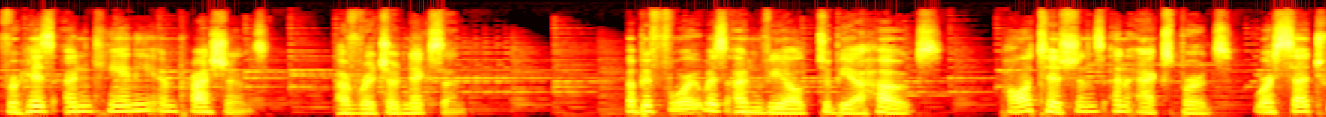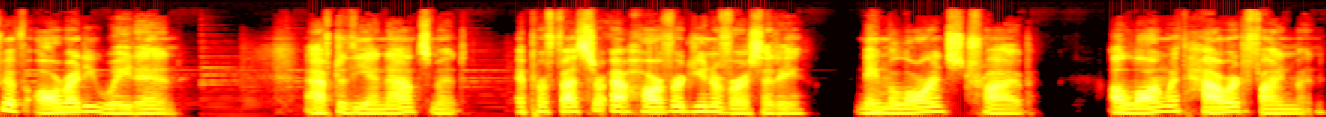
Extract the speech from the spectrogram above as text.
for his uncanny impressions of Richard Nixon. But before it was unveiled to be a hoax, politicians and experts were said to have already weighed in. After the announcement, a professor at Harvard University named Laurence Tribe, along with Howard Fineman,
